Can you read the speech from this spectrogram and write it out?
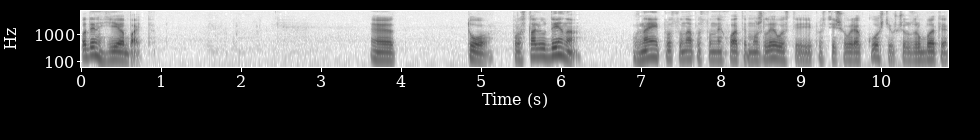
1 ГБ, е, то проста людина, в неї просто-напросто не хватить можливостей і, простіше говоря, коштів, щоб зробити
